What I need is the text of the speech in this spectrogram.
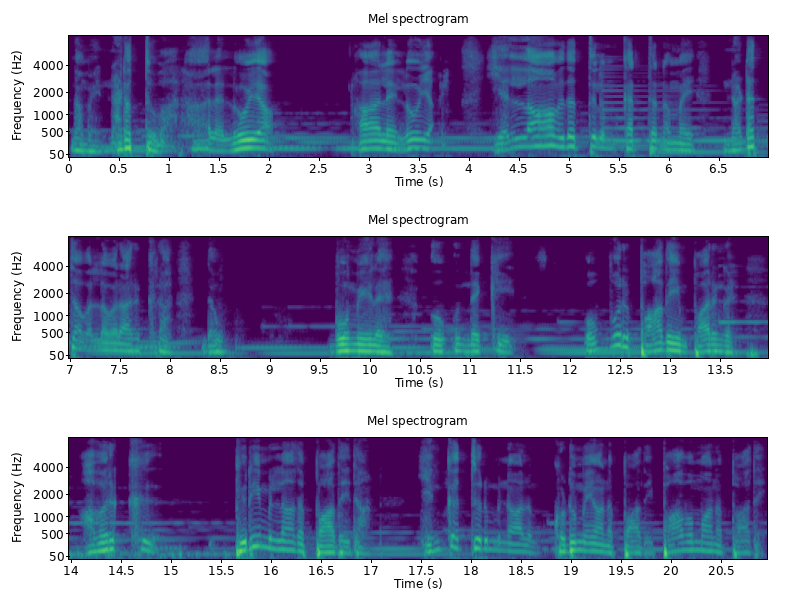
நம்மை நடத்துவார். ஹால லூயா ஹால லூயா எல்லா விதத்திலும் கர்த்த நம்மை நடத்த வல்லவராக இருக்கிறார். இந்த பூமியில் உ- இன்னைக்கு ஒவ்வொரு பாதையும் பாருங்கள் அவருக்கு பிரியமில்லாத பாதை தான் எங்க திரும்பினாலும் கொடுமையான பாதை பாவமான பாதை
